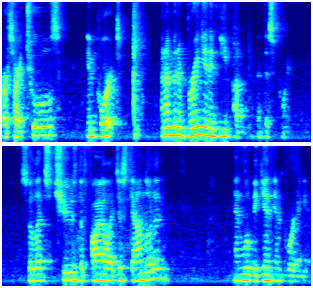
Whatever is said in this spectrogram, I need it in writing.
or sorry, tools, import, and I'm going to bring in an EPUB at this point. So let's choose the file I just downloaded and we'll begin importing it.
